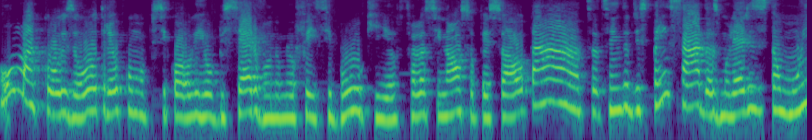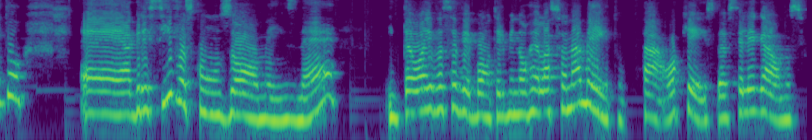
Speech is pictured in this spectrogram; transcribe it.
uma coisa ou outra, eu como psicóloga eu observo no meu Facebook, eu falo assim, nossa, o pessoal tá, tá sendo dispensado, as mulheres estão muito é, agressivas com os homens, né? Então aí você vê, bom, terminou o relacionamento, tá, ok, isso deve ser legal, não se,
